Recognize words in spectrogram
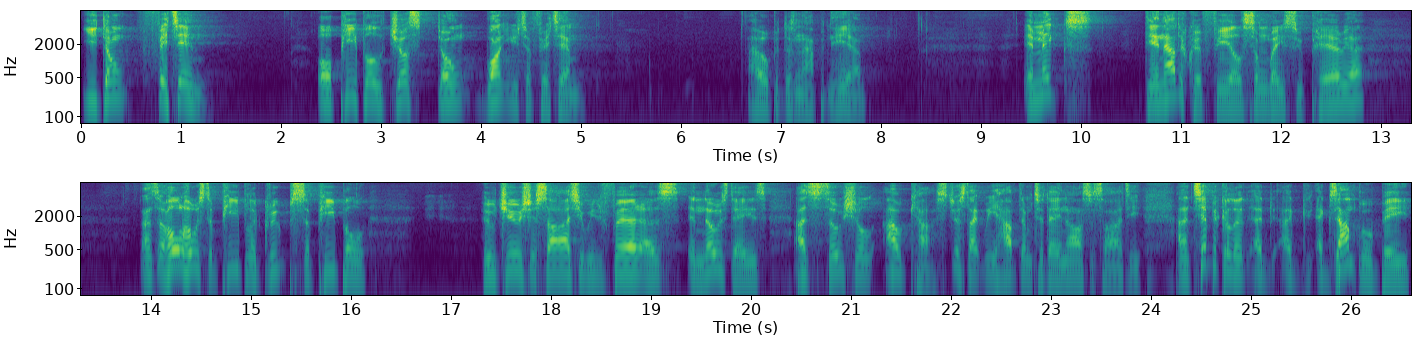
you don't fit in. Or people just don't want you to fit in. I hope it doesn't happen here. It makes the inadequate feel some way superior there's a whole host of people, or groups of people who Jewish society would refer as, in those days, as social outcasts, just like we have them today in our society. And a typical a, a, example would be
